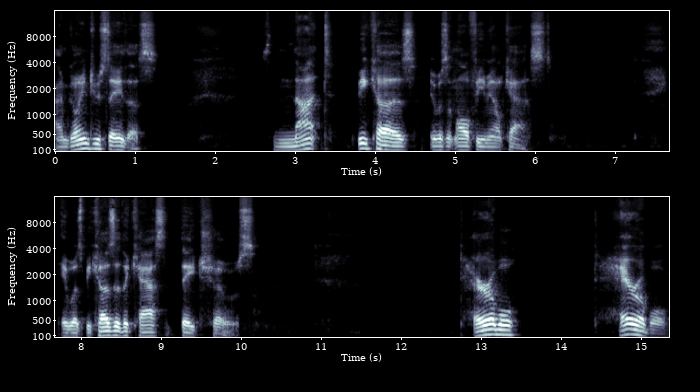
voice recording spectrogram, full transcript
I'm going to say this. It's not because it was an all female cast, it was because of the cast they chose. Terrible, terrible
